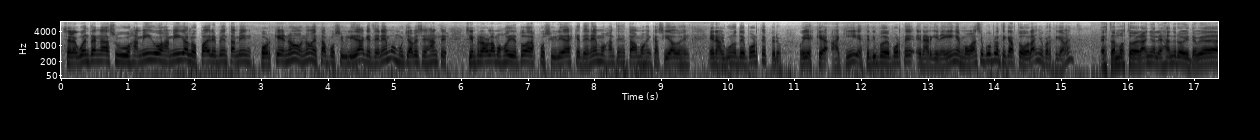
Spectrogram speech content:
se lo cuentan a sus amigos, amigas, los padres ven también, ¿por qué no? no? Esta posibilidad que tenemos, muchas veces antes, siempre hablamos hoy de todas las posibilidades que tenemos, antes estábamos encasillados en, en algunos deportes, pero oye, es que aquí este tipo de deporte en Arguineguín, en Mogán, se puede practicar todo el año prácticamente. Estamos todo el año, Alejandro, y te voy, a,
